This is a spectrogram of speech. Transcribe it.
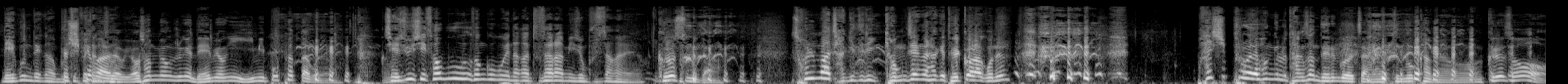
네 군데가 그러니까 쉽게. 말하자면 여섯 명 중에 네 명이 이미 뽑혔다고요. 제주시 서부 선거구에 나간 두 사람이 좀 불쌍하네요. 그렇습니다. 설마 자기들이 경쟁을 하게 될 거라고는 80%의 확률로 당선되는 거였잖아요. 등록하면. 그래서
